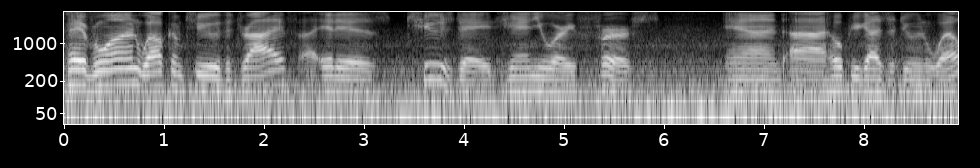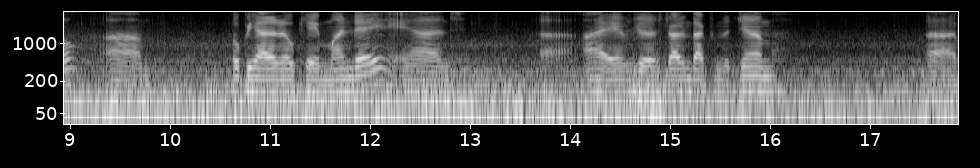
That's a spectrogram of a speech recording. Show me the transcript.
Hey everyone, welcome to The Drive. Uh, it is Tuesday, January 1st, and uh, I hope you guys are doing well. Um, hope you had an okay Monday, and uh, I am just driving back from the gym. Uh,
